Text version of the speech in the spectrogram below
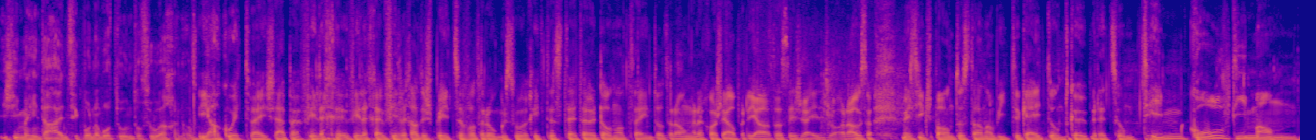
ist immerhin der Einzige, den er untersuchen will. Ja gut, weißt eben, vielleicht, vielleicht, vielleicht an der Spitze von der Untersuchung, dass der dort auch noch das eine oder andere kannst. Aber ja, das ist ist wahr. Also, wir sind gespannt, was da noch weitergeht und gehen über zum Tim Goldimann.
